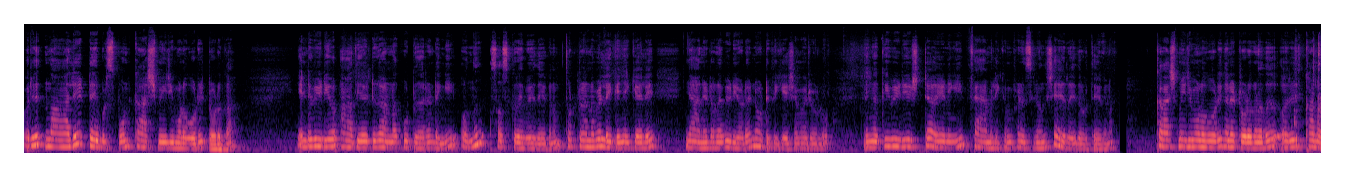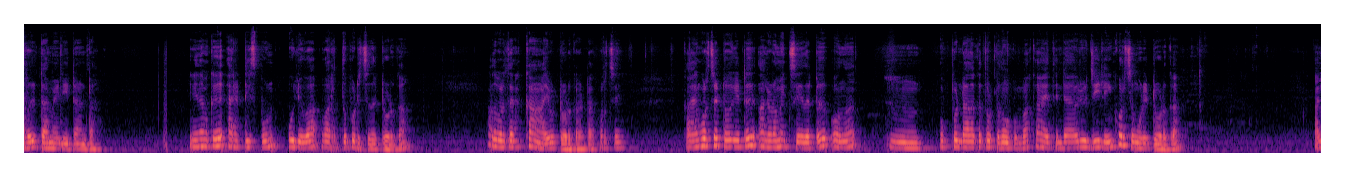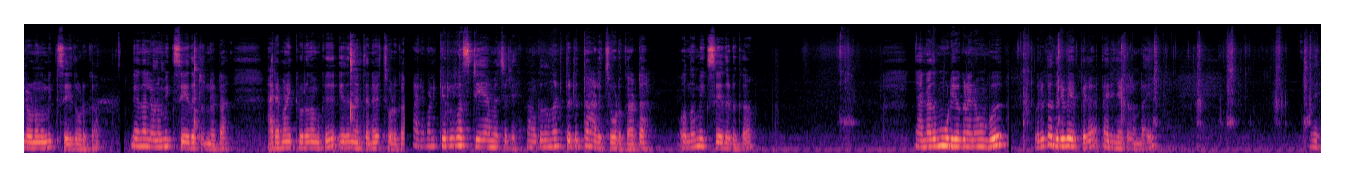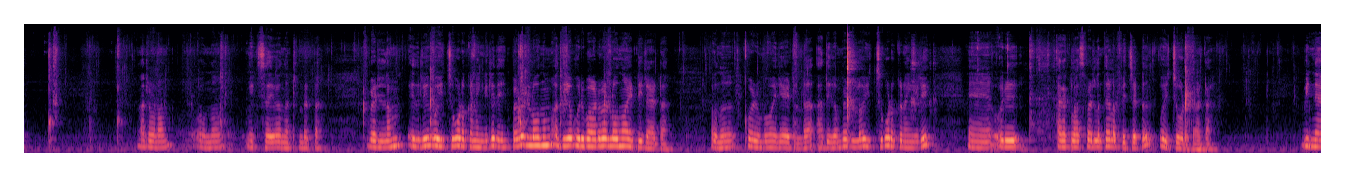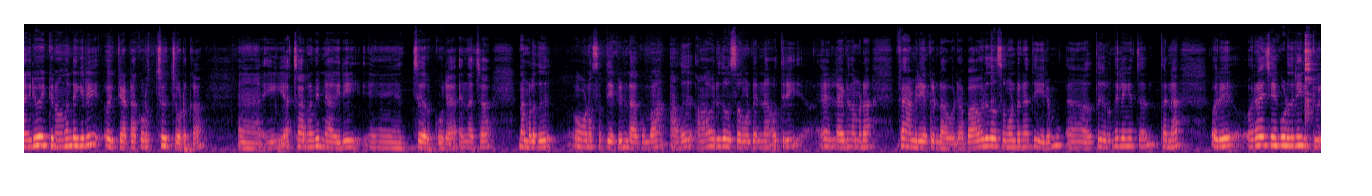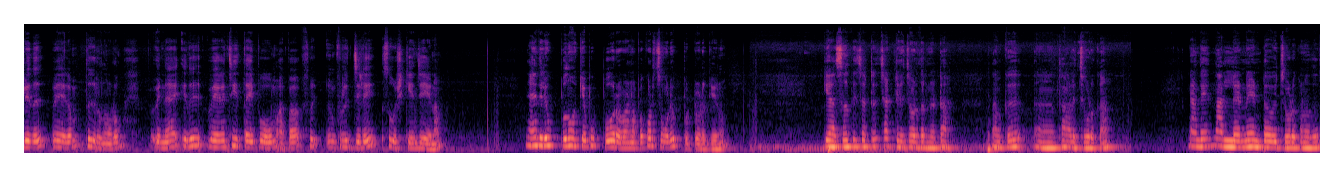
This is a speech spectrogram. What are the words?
ഒരു നാല് ടേബിൾ സ്പൂൺ കാശ്മീരി മുളക് പൊടി ഇട്ട് കൊടുക്കാം. എന്റെ വീഡിയോ ആദ്യമായിട്ട് കാണുന്ന കൂട്ടുകാരുണ്ടെങ്കിൽ ഒന്ന് സബ്സ്ക്രൈബ് ചെയ്തേക്കണം. തൊട്ട് കാണുന്ന വെള്ളേക്ക് ഞെക്കിയാലേ ഞാനിടുന്ന വീഡിയോയുടെ നോട്ടിഫിക്കേഷൻ വരുള്ളൂ. നിങ്ങൾക്ക് ഈ വീഡിയോ ഇഷ്ടമാണെങ്കിൽ ഫാമിലിക്കും ഫ്രണ്ട്സിനും ഒന്ന് ഷെയർ ചെയ്ത് കൊടുത്തേക്കണം. കാശ്മീരി മുളക് പൊടി ഇങ്ങനെ ഇട്ട് കൊടുക്കുന്നത് ഒരു കളർ കിട്ടാൻ വേണ്ടിയിട്ടാണ് കേട്ടോ ഇനി നമുക്ക് അര ടീസ്പൂൺ ഉലുവ വറുത്ത് പൊടിച്ചത് ഇട്ട് കൊടുക്കാം. അതുപോലെ തന്നെ കായം ഇട്ട് കൊടുക്കാം കേട്ടോ കുറച്ച്. കായം കുറച്ച് ഇട്ട് നോക്കിയിട്ട് നല്ലോണം മിക്സ് ചെയ്തിട്ട് ഒന്ന് ഉപ്പുണ്ടാകുന്നൊക്കെ തൊട്ട് നോക്കുമ്പോൾ കായത്തിന്റെ ആ രുചി ഇല്ലെങ്കിൽ കുറച്ചും കൂടി ഇട്ട് കൊടുക്കാം. നല്ലോണം ഒന്ന് മിക്സ് ചെയ്ത് കൊടുക്കാം. ഇത് നല്ലോണം മിക്സ് ചെയ്തിട്ടുണ്ട് കേട്ടോ അരമണിക്കൂർ നമുക്ക് ഇത് ഇങ്ങനെ തന്നെ വെച്ച് കൊടുക്കാം. അരമണിക്കൂർ റെസ്റ്റ് ചെയ്യാൻ വെച്ചല്ലേ? നമുക്കിതൊന്ന് എടുത്തിട്ട് താളിച്ച് കൊടുക്കാം കേട്ടോ ഒന്ന് മിക്സ് ചെയ്തെടുക്കാം. ഞാനത് മൂടി വെക്കുന്നതിന് മുമ്പ് ഒരു കതിരി വേപ്പില അരിഞ്ഞിട്ടുണ്ടായി അതെ നല്ലോണം ഒന്ന് മിക്സായി വന്നിട്ടുണ്ട് കേട്ടോ വെള്ളം ഇതിൽ ഒഴിച്ച് കൊടുക്കണമെങ്കിൽ ഇതേ ഇപ്പോൾ വെള്ളമൊന്നും അധികം ഒരുപാട് വെള്ളമൊന്നും ആയിട്ടില്ല കേട്ടോ ഒന്ന് കുഴമ്പ് മാതിരി ആയിട്ടുണ്ട്. അധികം വെള്ളം ഒഴിച്ച് കൊടുക്കണമെങ്കിൽ ഒരു അര ഗ്ലാസ് വെള്ളം തിളപ്പിച്ചിട്ട് ഒഴിച്ച് കൊടുക്കാം കേട്ടോ വിനാഗിരി ഒഴിക്കണമെന്നുണ്ടെങ്കിൽ ഒഴിക്കാട്ട കുറച്ച് ഒഴിച്ച് കൊടുക്കാം. ഈ അച്ചാറിന് വിനാഗിരി ചേർക്കൂല. എന്നുവെച്ചാൽ നമ്മളിത് ഓണസദ്യയൊക്കെ ഉണ്ടാക്കുമ്പോൾ അത് ആ ഒരു ദിവസം കൊണ്ട് തന്നെ ഒത്തിരി എല്ലാവരും നമ്മുടെ ഫാമിലിയൊക്കെ ഉണ്ടാവുമല്ലോ. അപ്പോൾ ആ ഒരു ദിവസം കൊണ്ട് തന്നെ തീരും. അത് തീർന്നില്ലെങ്കിൽ തന്നെ ഒരു ഒരാഴ്ചയെ കൂടുതൽ ഇരിക്കൂല ഇത്. വേഗം തീർന്നോളും. പിന്നെ ഇത് വേഗം ചീത്തായി പോവും. അപ്പോൾ ഫ്രിഡ്ജിൽ സൂക്ഷിക്കുകയും ചെയ്യണം. ഞാൻ ഇതിൽ ഉപ്പ് നോക്കിയപ്പോൾ ഉപ്പ് കുറവാണ്. അപ്പോൾ കുറച്ചും കൂടി ഉപ്പിട്ട് കൊടുക്കുകയാണ്. ഗ്യാസ് കത്തിച്ചിട്ട് ചട്ടി വെച്ച് കൊടുത്തിട്ടുണ്ട് കേട്ടോ. നമുക്ക് താളിച്ച് കൊടുക്കാം. ഞാൻ നല്ലെണ്ണ എണ്ണ ഒഴിച്ചു കൊടുക്കണത്.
